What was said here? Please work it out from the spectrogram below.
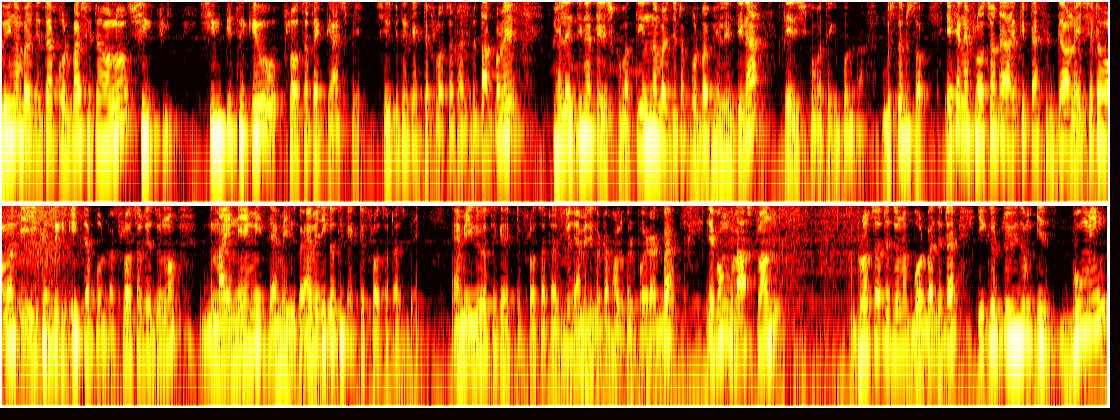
দুই নম্বরে যেটা পড়বা, সেটা হলো শিল্পী। শিল্পী থেকেও ফ্লোচার্ট একটি আসবে। শিল্পী থেকে একটা ফ্লোচার্ট আসবে। তারপরে ভ্যালেন্টিনা তেরিস্কোবা তিন নম্বর যেটা পড়বা ভ্যালেন্টিনা তেরিস্কোবা থেকে পড়বা। বুঝতে পারছ? এখানে ফ্লোচার্টে আরেকটি প্যাসেজ দেওয়া নেই, সেটা হলো এই- এইখান থেকে এইটা পড়বা ফ্লোচার্টের জন্য। My name is Americo Americo থেকে একটি ফ্লোচার্ট আসবে। আমেরিকো থেকে একটি ফ্লোচার্ট আসবে। আমেরিকোটা ভালো করে পড়ে রাখবা। এবং লাস্ট ওয়ান ফ্লোচার্টের জন্য পড়বা যেটা eco tourism is booming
